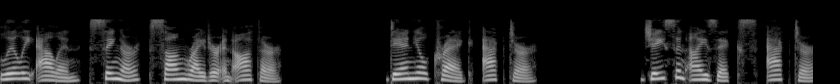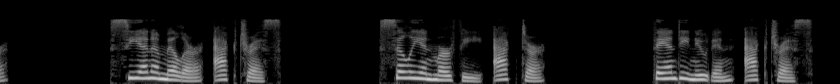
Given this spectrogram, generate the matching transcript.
Lily Allen, singer, songwriter and author. Daniel Craig, actor. Jason Isaacs, actor. Sienna Miller, actress. Cillian Murphy, actor. Thandie Newton, actress.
